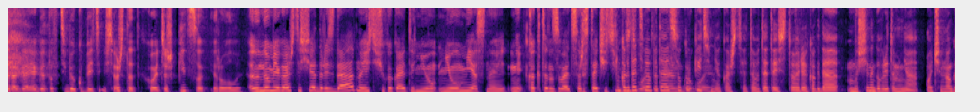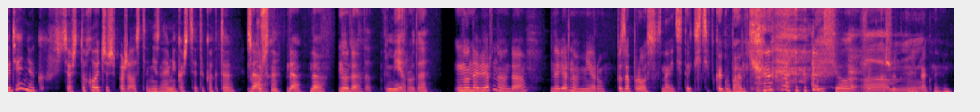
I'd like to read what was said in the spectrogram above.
Дорогая, я готов тебе купить все, что ты хочешь. Пиццу и роллы. Ну, мне кажется, щедрость, да, но есть еще какая-то не- неуместная, не- как это называется, Ну, расточительность. Когда Вот, тебя пытаются купить, мне кажется, это вот эта история, когда мужчина говорит, у меня очень много денег, все, что хочешь, пожалуйста. Не знаю, мне кажется, это как-то Да. скучно. Да, да, ну да. как-то В меру, да? Ну, наверное, да. Наверное, в меру. По запросу, знаете, такие типа как в банке. А еще Шутка, шутка, не так, наверное.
